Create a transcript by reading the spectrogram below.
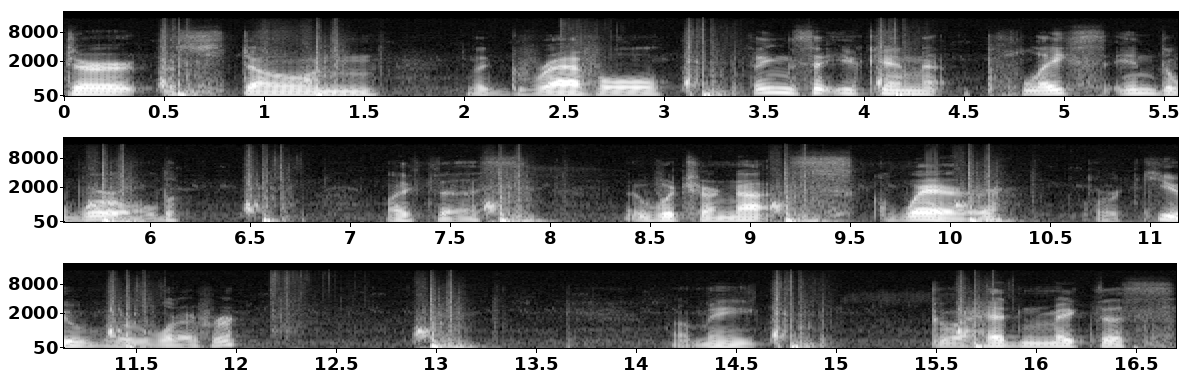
dirt, the stone, the gravel, things that you can place in the world like this, which are not square or cube or whatever. Let me go ahead and make this,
